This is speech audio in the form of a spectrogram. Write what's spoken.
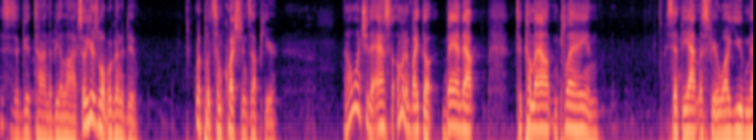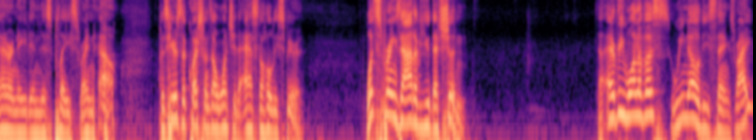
This is a good time to be alive. So here's what we're going to do. I'm going to put some questions up here. And I want you to ask, I'm going to invite the band out to come out and play and set the atmosphere while you marinate in this place right now. Because here's the questions I want you to ask the Holy Spirit What springs out of you that shouldn't? Now, every one of us, we know these things, right?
